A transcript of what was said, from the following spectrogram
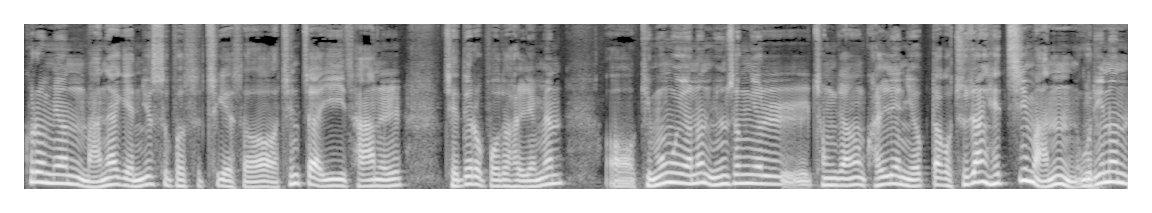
그러면 만약에 뉴스버스 측에서 진짜 이 사안을 제대로 보도하려면 어, 김웅 의원은 윤석열 총장은 관련이 없다고 주장했지만 우리는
